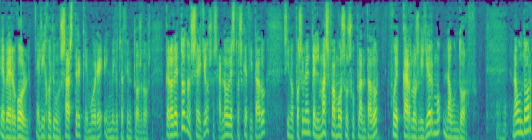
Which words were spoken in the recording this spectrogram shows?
Evergol, el hijo de un sastre que muere en 1802. Pero de todos ellos, o sea, no de estos que he citado, sino posiblemente el más famoso suplantador fue Carlos Guillermo Naundorf. Naundorf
